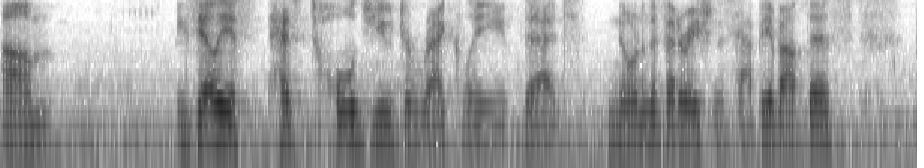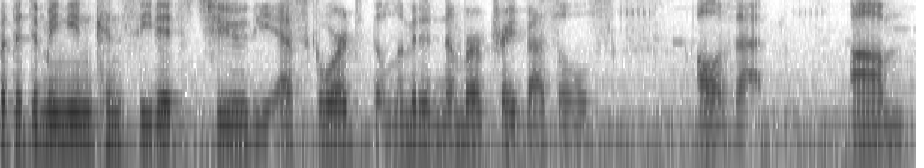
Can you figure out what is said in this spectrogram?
Um, Exalius has told you directly that no one in the Federation is happy about this, but the Dominion conceded to the escort, the limited number of trade vessels, all of that. Um,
